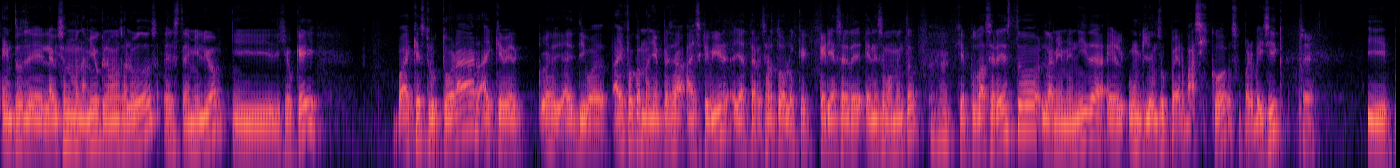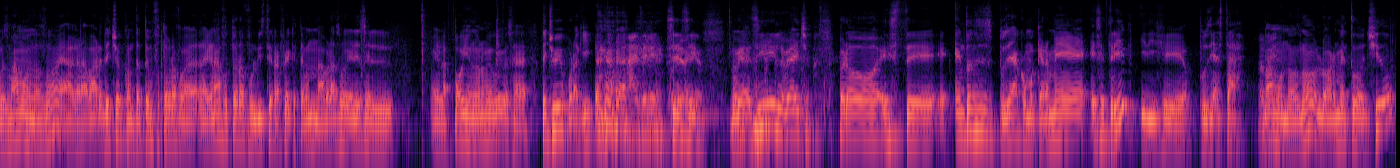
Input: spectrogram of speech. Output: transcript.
Entonces le, le avisé a un buen amigo que le mando saludos, este Emilio, y dije, ok, hay que estructurar, hay que ver, eh, digo, ahí fue cuando ya empecé a escribir y a aterrizar todo lo que quería hacer de- en ese momento. Ujú. Que pues va a ser esto, la bienvenida, el, un guion súper básico, súper basic. Sí. Y pues vámonos, ¿no? A grabar. De hecho, contraté a un fotógrafo, al gran fotógrafo Luis Tierrafría, que te mando un abrazo. Eres el, el apoyo enorme, güey. O sea, de hecho, vivo por aquí. Ah, ¿en serio? sí, sí. Lo hubiera- sí, lo hubiera dicho. Pero, este, entonces, pues ya como que armé ese trip y dije, pues ya está, Ok. vámonos, ¿no? Lo armé todo chido.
